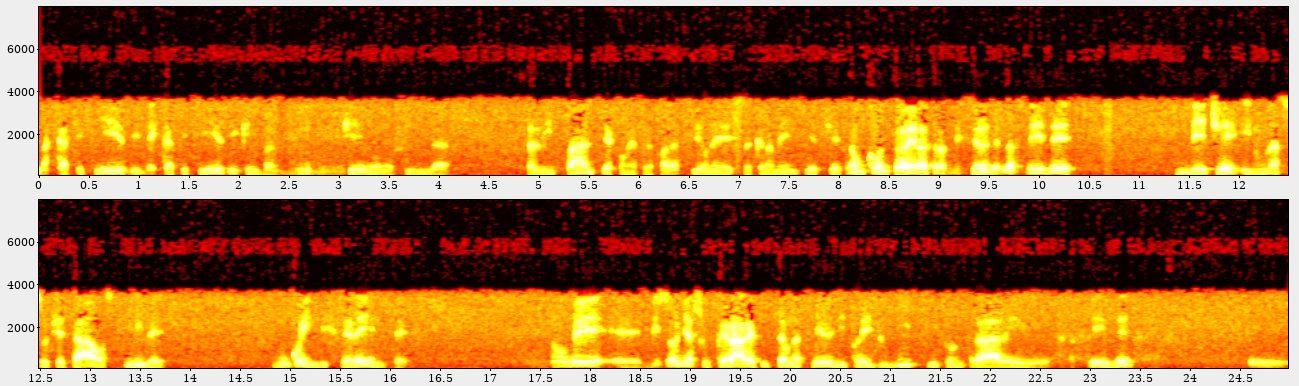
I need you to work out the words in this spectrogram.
la catechesi, le catechesi che i bambini ricevono fin da, dall'infanzia come preparazione ai sacramenti, eccetera. Un conto è la trasmissione della fede invece in una società ostile, comunque indifferente, dove eh, bisogna superare tutta una serie di pregiudizi contrari fede, e,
